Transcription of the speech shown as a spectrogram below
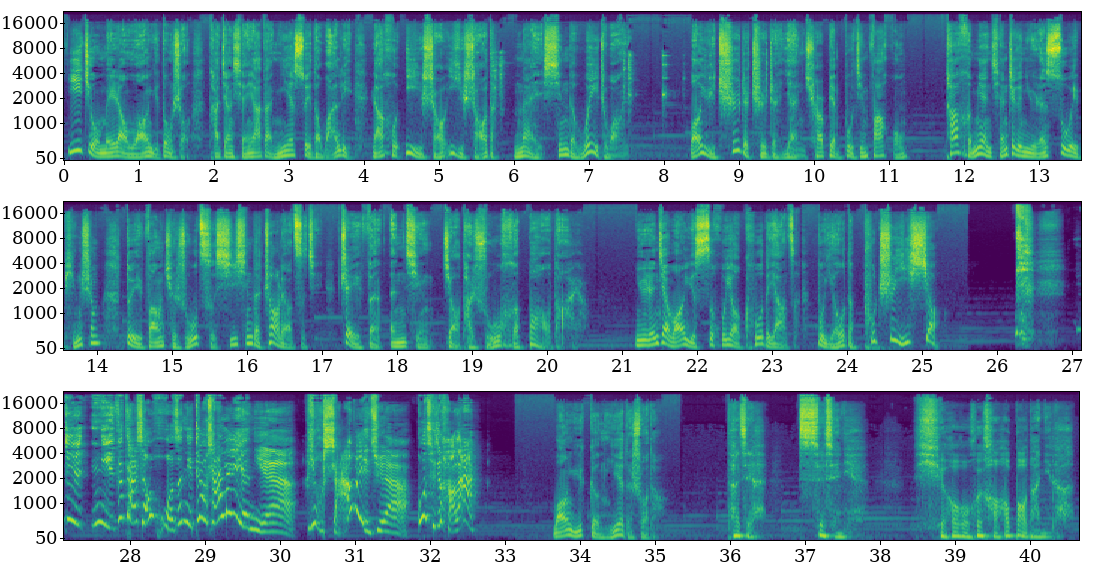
依旧没让王宇动手。她将咸鸭蛋捏碎到碗里，然后一勺一勺的耐心的喂着王宇。王宇吃着吃着，眼圈便不禁发红。他和面前这个女人素未平生，对方却如此悉心的照料自己，这份恩情叫他如何报答呀？女人见王宇似乎要哭的样子，不由得扑哧一笑：“你你个大小伙子，你掉啥泪呀？你有啥委屈？过去就好啦。”王宇哽咽的说道：“大姐，谢谢你，以后我会好好报答你的。”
